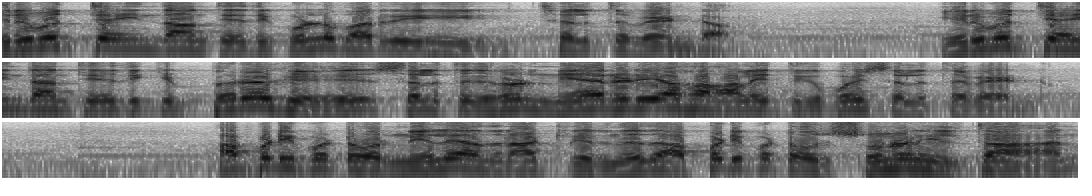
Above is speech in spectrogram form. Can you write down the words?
இருபத்தி ஐந்தாம் தேதிக்குள்ள வரி செலுத்த வேண்டும். இருபத்தி ஐந்தாம் தேதிக்கு பிறகு செலுத்துகிறவர்கள் நேரடியாக ஆலயத்துக்கு போய் செலுத்த வேண்டும். அப்படிப்பட்ட ஒரு நிலை அந்த நாட்டில் இருந்தது. அப்படிப்பட்ட ஒரு சூழ்நிலையில் தான்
